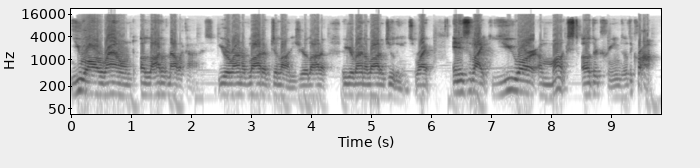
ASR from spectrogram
you are around a lot of Malachis. You're around a lot of Jelanis. You're a lot of you're around a lot of Julians, right? And it's like you are amongst other creams of the crop,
